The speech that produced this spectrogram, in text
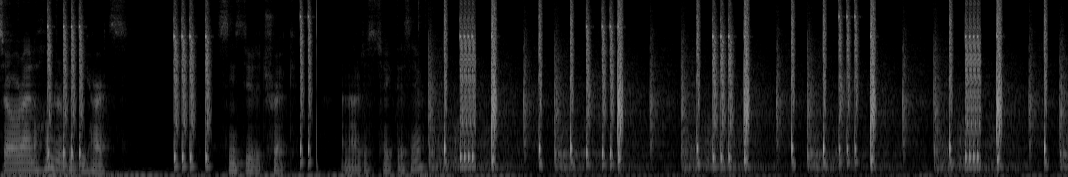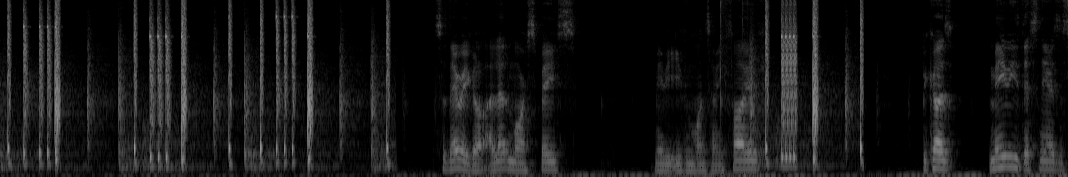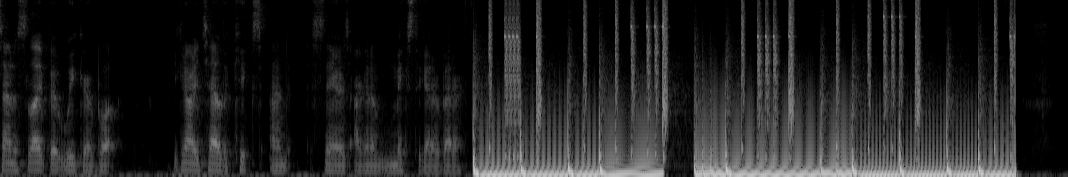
So around 150 hertz seems to do the trick. And I'll just take this here. So there we go, a little more space, maybe even 175. Because maybe the snares the sound a slight bit weaker, but you can already tell the kicks and snares are going to mix together better.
